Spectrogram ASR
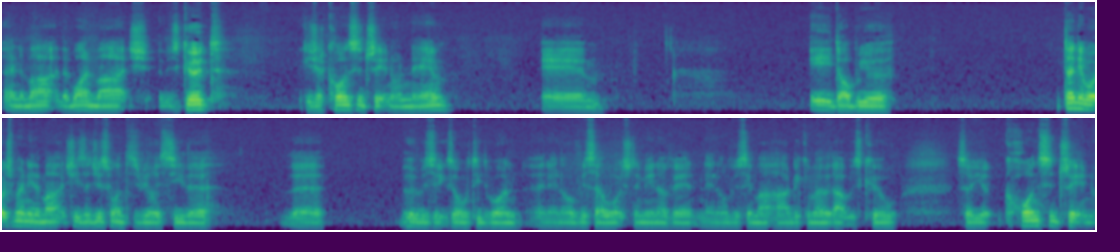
and the mat, the one match, it was good because you're concentrating on them. Um, AEW didn't watch many of the matches. I just wanted to really see the the who was the exalted one, and then obviously I watched the main event, and then obviously Matt Hardy came out. That was cool. So you're concentrating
